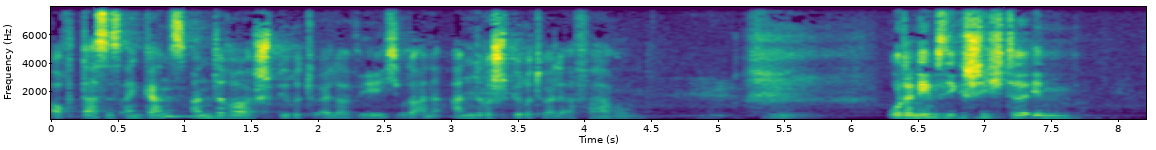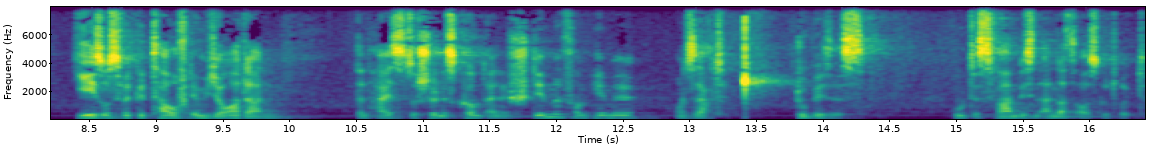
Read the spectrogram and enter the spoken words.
Auch das ist ein ganz anderer spiritueller Weg oder eine andere spirituelle Erfahrung. Oder nehmen Sie die Geschichte im Jesus wird getauft im Jordan, dann heißt es so schön, es kommt eine Stimme vom Himmel und sagt, du bist es. Gut, das war ein bisschen anders ausgedrückt.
